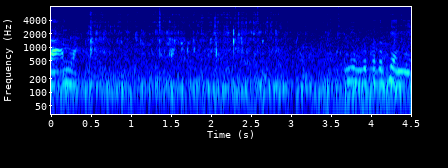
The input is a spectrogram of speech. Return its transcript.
สามละ นี่มันก็ตะเพียนนี่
